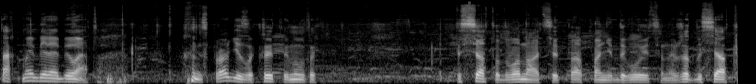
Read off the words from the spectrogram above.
Так, ми біля бювету. І Справді закритий, ну так. 10-12, та пані дивується, не вже 10.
